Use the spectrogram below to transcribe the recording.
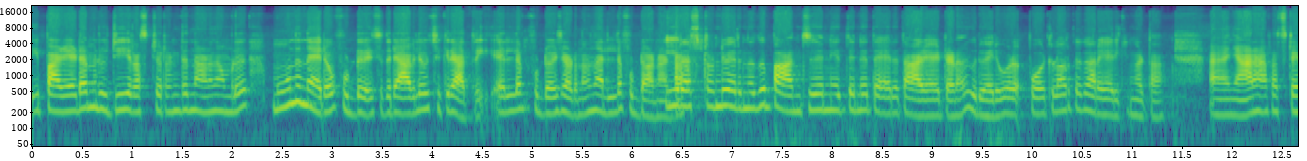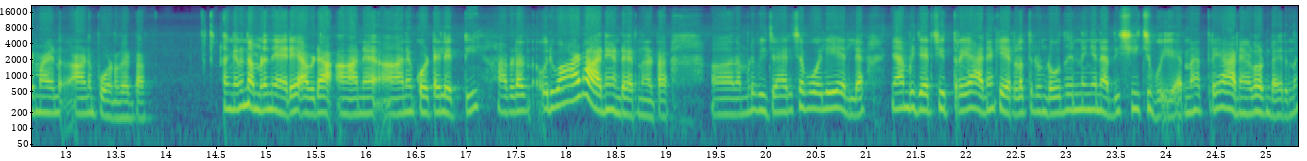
ഈ പഴയടം രുചി റെസ്റ്റോറന്റിൽ നിന്നാണ് നമ്മൾ മൂന്ന് നേരവും ഫുഡ് കഴിച്ചത്. രാവിലെ ഉച്ചയ്ക്ക് രാത്രി. എല്ലാം ഫുഡ് കഴിച്ച് അവിടെ നല്ല ഫുഡാണ് ഈ റെസ്റ്റോറന്റ് വരുന്നത് പാഞ്ചജന്യത്തിന്റെ തേരെ താഴെയായിട്ടാണ്. ഗുരുവായൂർ പോയിട്ടുള്ളവർക്കൊക്കെ അറിയായിരിക്കും കേട്ടോ. ഞാൻ ഫസ്റ്റ് ടൈം ആണ് ആണ് പോണത് കേട്ടോ. അങ്ങനെ നമ്മൾ നേരെ അവിടെ ആന ആനക്കോട്ടയിലെത്തി. അവിടെ ഒരുപാട് ആന ഉണ്ടായിരുന്നു കേട്ടോ നമ്മൾ വിചാരിച്ച പോലെയല്ല. ഞാൻ വിചാരിച്ച ഇത്രയും ആന കേരളത്തിലുണ്ടോ എന്ന് തന്നെ ഞാൻ അതിശയിച്ച് പോയി. കാരണം അത്രയും ആനകളുണ്ടായിരുന്നു.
